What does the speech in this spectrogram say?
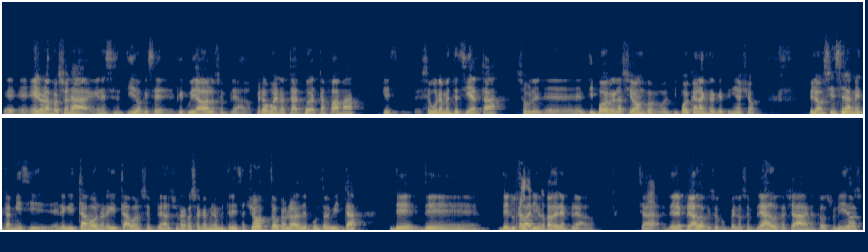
Eh, eh, era una persona en ese sentido que, se, que cuidaba a los empleados. Pero bueno, está toda esta fama, que es seguramente cierta, sobre eh, el tipo de relación con, o el tipo de carácter que tenía yo. Pero sinceramente a mí, si le gritaba o no le gritaba a los empleados, es una cosa que a mí no me interesa. Yo tengo que hablar desde el punto de vista de, del usuario, no del empleado. O sea, ah. del empleado que se ocupen los empleados allá en Estados Unidos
